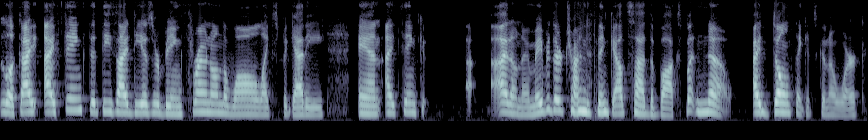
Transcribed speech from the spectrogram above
Look, I, I think that these ideas are being thrown on the wall like spaghetti. And I think, I don't know, maybe they're trying to think outside the box, but no, I don't think it's going to work.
